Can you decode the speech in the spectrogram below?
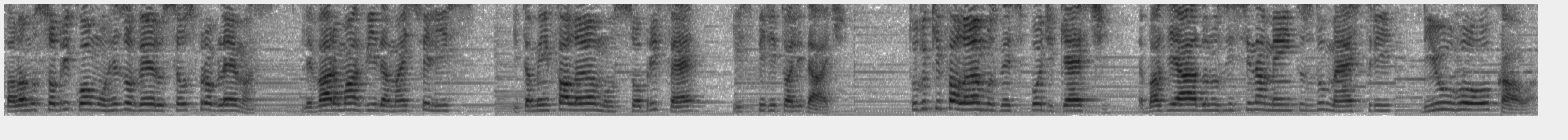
falamos sobre como resolver os seus problemas, levar uma vida mais feliz e também falamos sobre fé e espiritualidade. Tudo o que falamos nesse podcast é baseado nos ensinamentos do mestre Ryuho Okawa.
